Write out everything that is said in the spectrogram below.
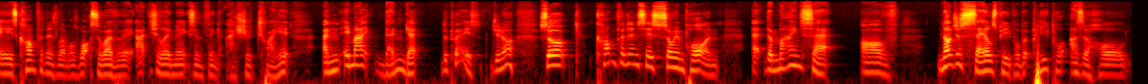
his confidence levels whatsoever. It actually makes him think, I should try it. and he might then get the praise. Do you know? So confidence is so important. The mindset of not just salespeople, but people as a whole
